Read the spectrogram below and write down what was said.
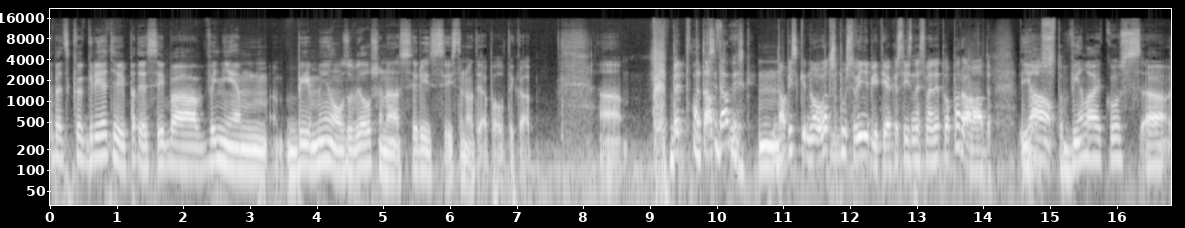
tāpēc ka Grieķija patiesībā viņiem bija milzu vilšanās Sirijas īstenotajā politikā. Um, Bet Un tas ir dabiski. Mm. dabiski. No otras puses, viņi bija tie, kas iznesa vai ne to parādu. Jā, nastu. vienlaikus uh,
